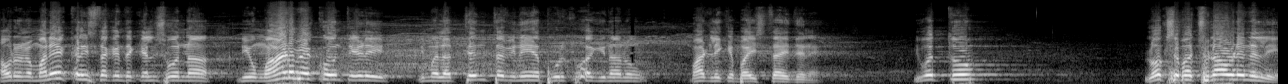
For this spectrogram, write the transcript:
ಅವರನ್ನು ಮನೆಗೆ ಕಳಿಸ್ತಕ್ಕಂಥ ಕೆಲಸವನ್ನು ನೀವು ಮಾಡಬೇಕು ಅಂತೇಳಿ ನಿಮ್ಮಲ್ಲಿ ಅತ್ಯಂತ ವಿನಯಪೂರ್ವಕವಾಗಿ ನಾನು ಮಾಡಲಿಕ್ಕೆ ಬಯಸ್ತಾ ಇದ್ದೇನೆ. ಇವತ್ತು ಲೋಕಸಭಾ ಚುನಾವಣೆಯಲ್ಲಿ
